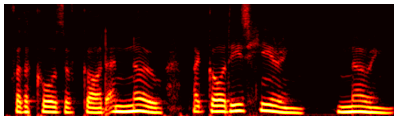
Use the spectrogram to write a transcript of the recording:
for the cause of God, and know that God is hearing, knowing.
